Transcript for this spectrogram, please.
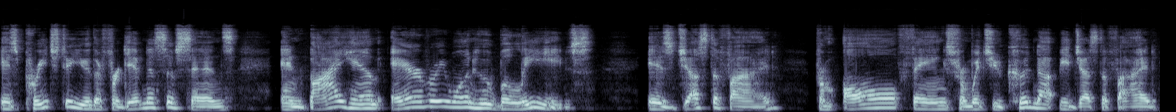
is preached to you the forgiveness of sins, and by him, everyone who believes is justified from all things from which you could not be justified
